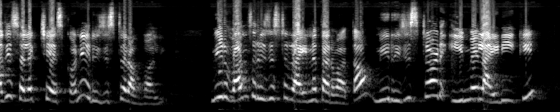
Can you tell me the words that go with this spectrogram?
అది సెలెక్ట్ చేసుకొని రిజిస్టర్ అవ్వాలి. మీరు వన్స్ రిజిస్టర్ అయిన తర్వాత మీ రిజిస్టర్డ్ ఈమెయిల్ ఐడికి ఒక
